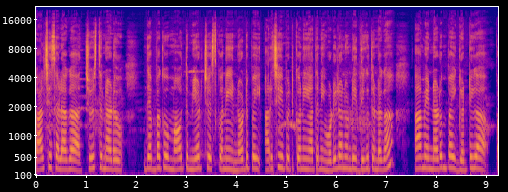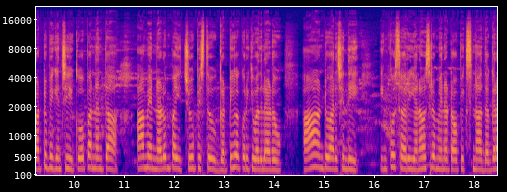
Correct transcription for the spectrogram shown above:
కాల్చేసేలాగా చూస్తున్నాడు. దెబ్బకు మౌత్ మ్యూట్ చేసుకొని నోటిపై అరిచేయి పెట్టుకొని అతని ఒడిలో నుండి దిగుతుండగా ఆమె నడుంపై గట్టిగా పట్టు బిగించి కోపన్నంతా ఆమె నడుంపై చూపిస్తూ గట్టిగా కొరికి వదిలాడు. ఆ అంటూ అరిచింది. ఇంకోసారి అనవసరమైన టాపిక్స్ నా దగ్గర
